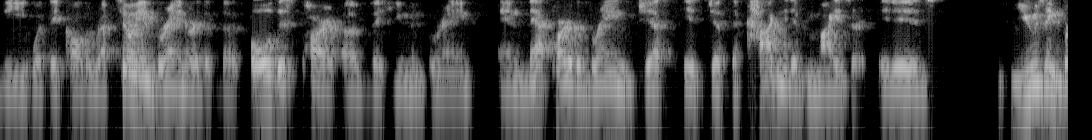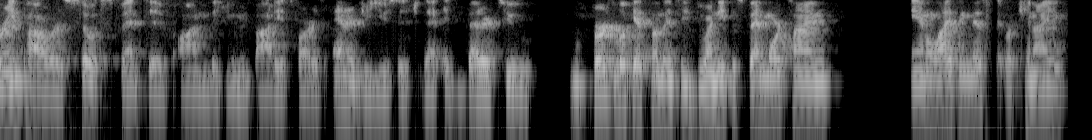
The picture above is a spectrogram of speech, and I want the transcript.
the what they call the reptilian brain or the, the oldest part of the human brain. And that part of the brain just is just a cognitive miser. It is using brain power is so expensive on the human body as far as energy usage that it's better to first look at something and see, do I need to spend more time analyzing this or can I,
